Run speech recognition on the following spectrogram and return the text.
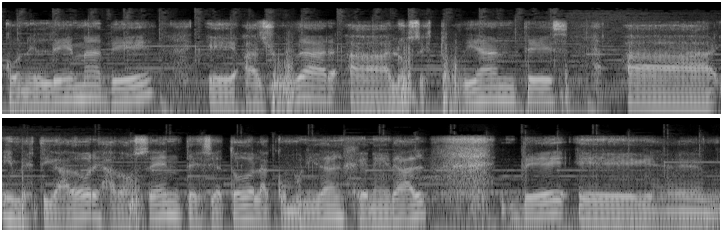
con el lema de eh, ayudar a los estudiantes, a investigadores, a docentes y a toda la comunidad en general de eh,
